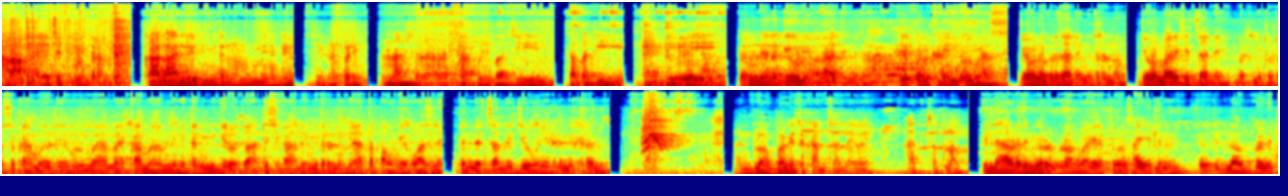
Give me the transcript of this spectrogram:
हा याच्यात मित्रांनो. काल आणली होती मित्रांनो मम्मीने भेळ. नाश्त्याला शापूची भाजी चपाती भेळ. तरुणाला घेऊन यावं लागते मित्रांनो. ते पण खाईन दोन घास. जेवण वगैरे झालंय मित्रांनो. जेवण मागेशीच झालंय बट मी थोडंसं काम होते माझ्या कामा निमित्ताने मी गेलो होतो. आता शिका आलो मित्रांनो मी आता पाहुणे एक वाजलाय. तरुणाला चाललंय जेवण इकडे मित्रांनो. आणि ब्लॉग बघायचं काम चाललंय बाई आजचा ब्लॉग. तिला आवडतं मित्रांनो ब्लॉग बघायला. तुम्हाला सांगितलं मी तेवढी ब्लॉग बघत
